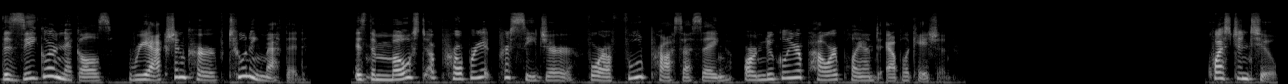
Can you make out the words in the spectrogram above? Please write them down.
The Ziegler-Nichols reaction curve tuning method is the most appropriate procedure for a food processing or nuclear power plant application. Question 2.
